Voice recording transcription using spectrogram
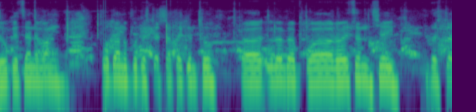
ঢুকেছেন এবং প্রধান উপদেষ্টার সাথে কিন্তু রয়েছেন সেই উপদেষ্টা।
